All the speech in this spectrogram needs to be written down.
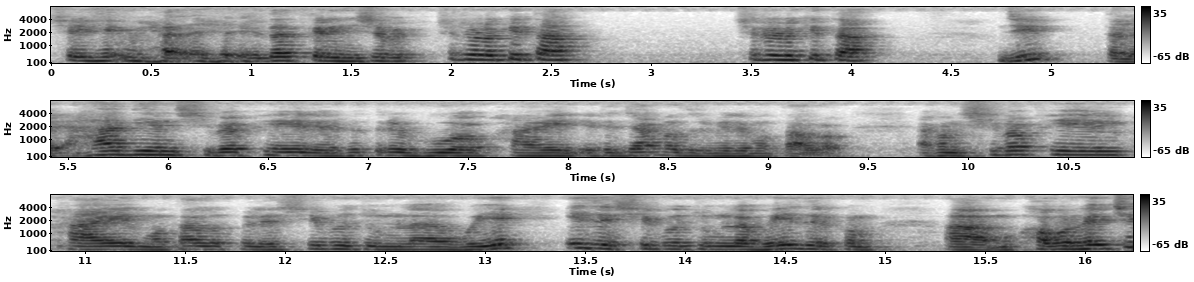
সেই হে- হে- হিসেবে, সেটা হলো কিতাব। সেটা হলো কিতাব। জি? তাহলে হাদিয়ান শিবা ফেল, এর ভেতরে হুয়া, ফাইল, এটা যার মাজরুর মিলে মোতাল্লক। এখন শিবা ফেল, ফাইল, মোতাল্লক মিলে শিব জুমলা হয়ে, এই যে শিব জুমলা হয়ে যেরকম খবর হয়েছে।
